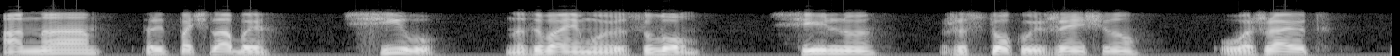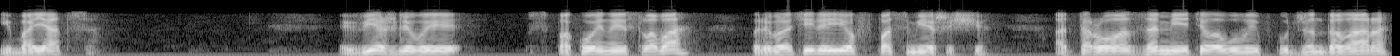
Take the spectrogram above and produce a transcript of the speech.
Она предпочла бы силу, называемую злом, сильную, жестокую женщину уважают и боятся. Вежливые, спокойные слова превратили ее в посмешище. А Таро заметила улыбку Джандалара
